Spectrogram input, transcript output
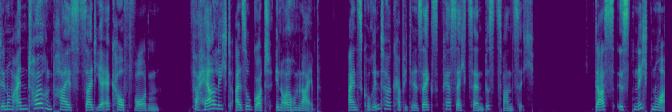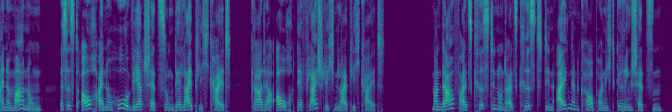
denn um einen teuren Preis seid ihr erkauft worden. Verherrlicht also Gott in eurem Leib. 1 Korinther Kapitel 6 Vers 16 bis 20. Das ist nicht nur eine Mahnung, es ist auch eine hohe Wertschätzung der Leiblichkeit, gerade auch der fleischlichen Leiblichkeit. Man darf als Christin und als Christ den eigenen Körper nicht geringschätzen.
